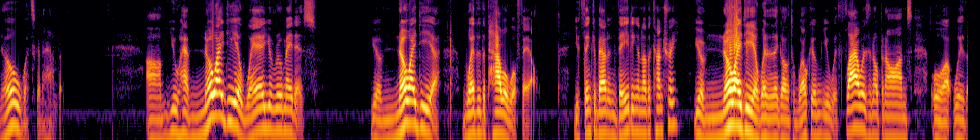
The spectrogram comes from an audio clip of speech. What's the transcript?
know what's going to happen. Um, you have no idea where your roommate is. You have no idea whether the power will fail. You think about invading another country, you have no idea whether they're going to welcome you with flowers and open arms or with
